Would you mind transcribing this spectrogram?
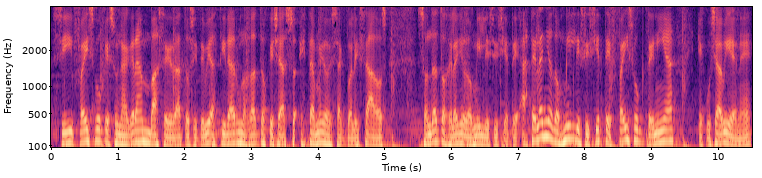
Sí, Facebook es una gran base de datos y te voy a tirar unos datos que ya están medio desactualizados. Son datos del año 2017. Hasta el año 2017 Facebook tenía, escucha bien, ¿eh?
